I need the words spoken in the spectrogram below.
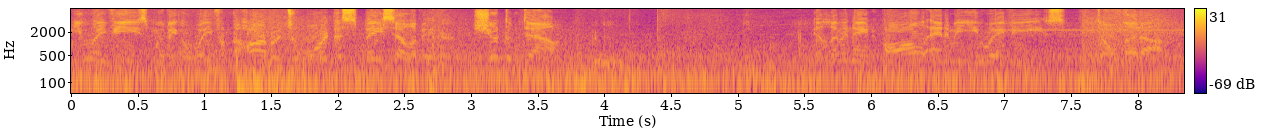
UAVs moving away from the harbor toward the space elevator. Shoot them down. Eliminate all enemy UAVs. Don't let up.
